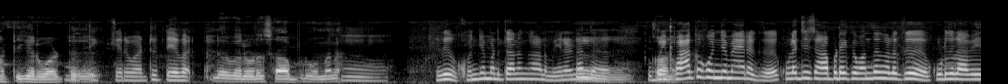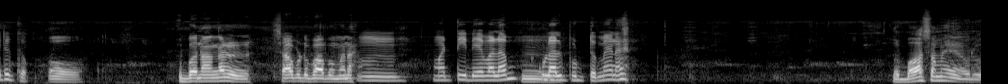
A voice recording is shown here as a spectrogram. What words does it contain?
மட்டி கருவாட்டு கருவாட்டு டேவல் லெவலோட சாப்பிடுவோம் தானே? இது கொஞ்சம் எடுத்தாலும் காணும். ஏன்னா அந்த இப்படி பார்க்க கொஞ்சமே இருக்கு. குழச்சி சாப்பிடக்க வந்து எங்களுக்கு கூடுதலாகவே இருக்கும் ஓ. இப்போ நாங்கள் சாப்பிட்டு பார்ப்போம் மட்டி டேவலம் குழல் புட்டு மேன இந்த பாசமே ஒரு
